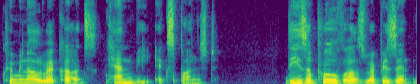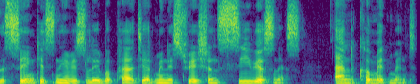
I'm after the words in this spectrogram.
criminal records can be expunged. These approvals represent the St. Kitts Nevis Labour Party administration's seriousness and commitment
